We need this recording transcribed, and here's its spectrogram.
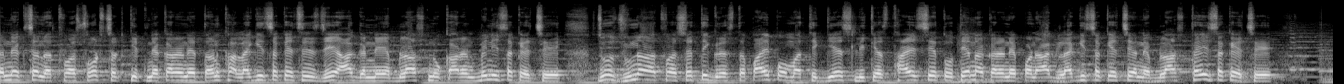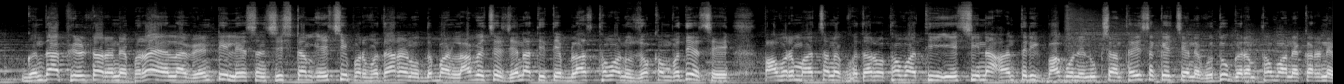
કનેક્શન અથવા શોર્ટ સર્કિટને કારણે તણખા લાગી શકે છે, જે આગ અને બ્લાસ્ટનું કારણ બની શકે છે. જો જૂના અથવા ક્ષતિગ્રસ્ત પાઇપોમાંથી ગેસ લીકેજ થાય છે, તો તેના કારણે પણ આગ લાગી શકે છે અને બ્લાસ્ટ થઈ શકે છે. ગંદા ફિલ્ટર અને ભરાયેલા વેન્ટિલેશન સિસ્ટમ એસી પર વધારાનું દબાણ લાવે છે, જેનાથી તે બ્લાસ્ટ થવાનું જોખમ વધે છે. પાવરમાં અચાનક વધારો થવાથી એસીના આંતરિક ભાગોને નુકસાન થઈ શકે છે અને વધુ ગરમ થવાને કારણે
